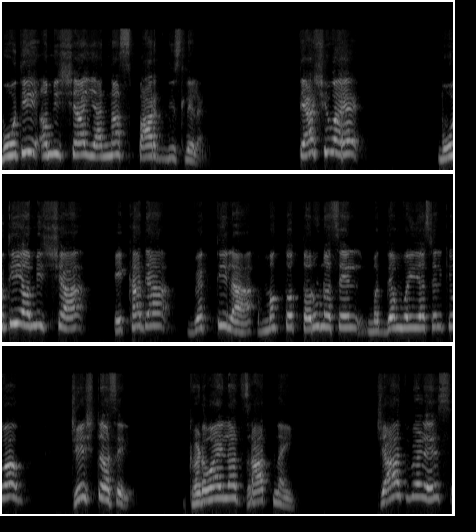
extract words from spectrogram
मोदी अमित शाह यांना स्पार्क दिसलेला आहे. त्याशिवाय मोदी अमित शाह एखाद्या व्यक्तीला मग तो तरुण असेल मध्यमवयी असेल किंवा ज्येष्ठ असेल घडवायला जात नाही. ज्या वेळेस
